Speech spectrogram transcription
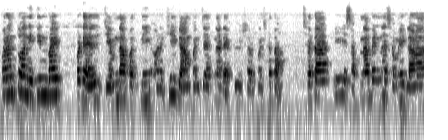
પરંતુ આ નીતિનભાઈ પટેલ જેમના પત્ની અણખી ગ્રામ પંચાયતના ડેપ્યુટી સરપંચ હતા. છતાં એ સપનાબેનના સમયગાળા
